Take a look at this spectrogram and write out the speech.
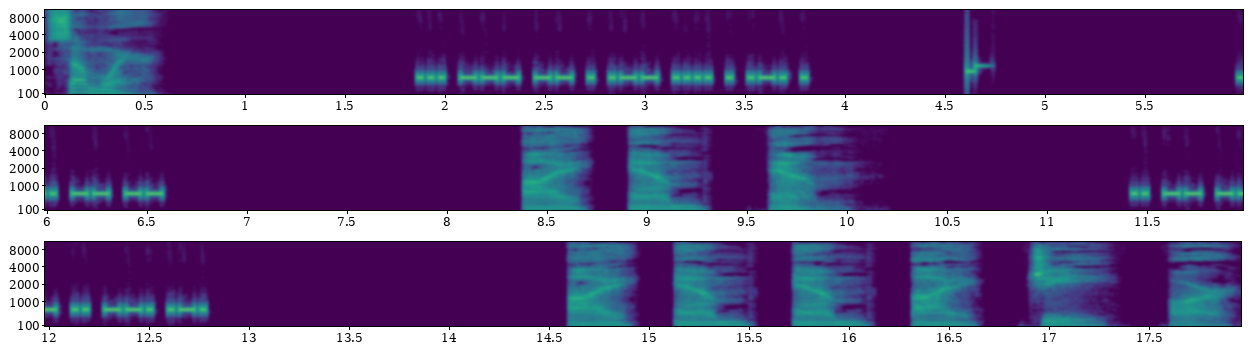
Somewhere. I M M. I M M I G R.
